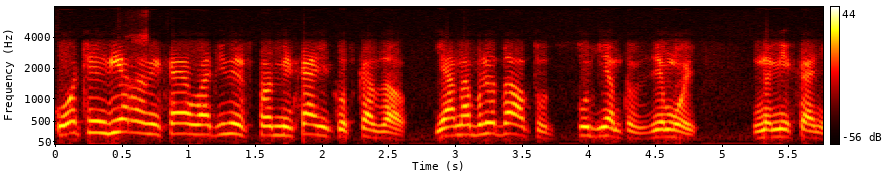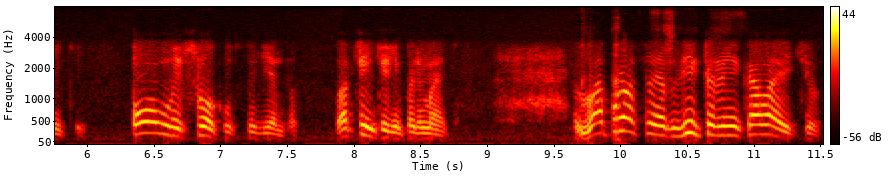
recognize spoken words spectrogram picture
очень верно Михаил Владимирович про механику сказал. Я наблюдал тут студентов зимой на механике. Полный шок у студентов. Вообще ничего не понимают. Вопрос Виктору Николаевичу.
